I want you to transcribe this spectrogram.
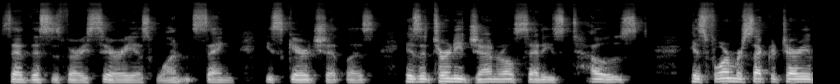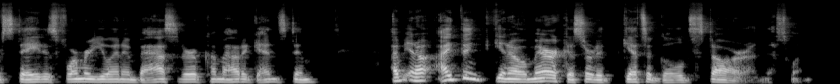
said this is very serious. One saying he's scared shitless. His attorney general said he's toast. His former secretary of state, his former UN ambassador have come out against him. I mean, you know, I think, you know, America sort of gets a gold star on this one.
